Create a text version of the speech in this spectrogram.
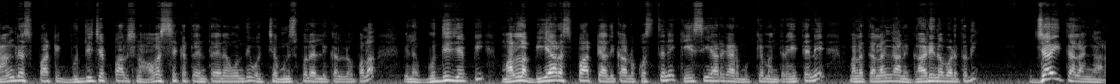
కాంగ్రెస్ పార్టీకి బుద్ధి చెప్పాల్సిన ఆవశ్యకత ఎంతైనా ఉంది. వచ్చే మున్సిపల్ ఎన్నికల లోపల వీళ్ళ బుద్ధి చెప్పి మళ్ళీ బీఆర్ఎస్ పార్టీ అధికారులకు వస్తేనే కేసీఆర్ గారు ముఖ్యమంత్రి అయితేనే మళ్ళీ తెలంగాణ గాడిన పడుతుంది. జై తెలంగాణ.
